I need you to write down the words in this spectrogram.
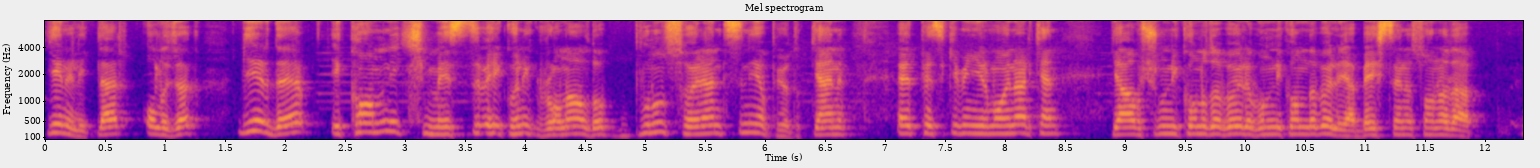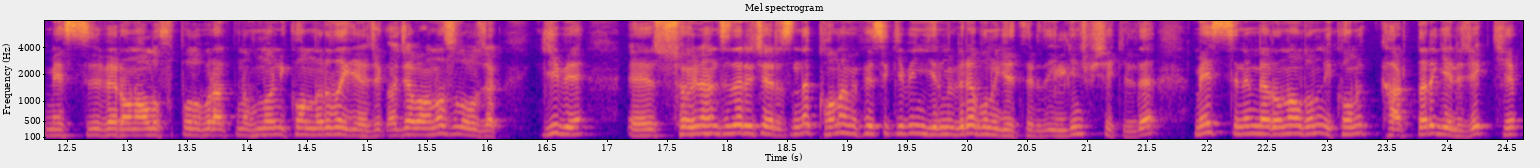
yenilikler olacak. Bir de ikonik Messi ve ikonik Ronaldo bunun söylentisini yapıyorduk. Yani evet PES 2020 oynarken ya şunun ikonu da böyle, bunun ikonu da böyle. Ya 5 sene sonra da Messi ve Ronaldo futbolu bıraktığında bunların ikonları da gelecek. Acaba nasıl olacak gibi e, söylentiler içerisinde Konami PES 2021'e bunu getirdi ilginç bir şekilde. Messi'nin ve Ronaldo'nun ikonik kartları gelecek ki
